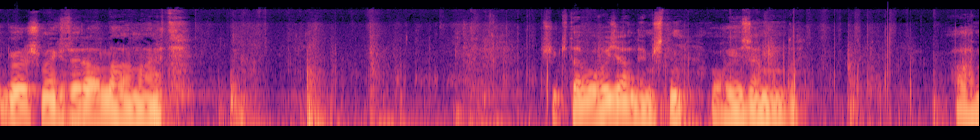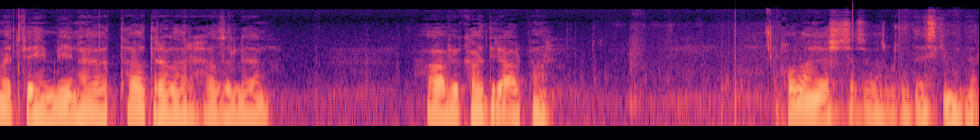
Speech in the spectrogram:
Görüşmek üzere. Allah'a emanet. Şu kitabı okuyacağım demiştim. Okuyacağım bunu. Ahmet Fehim Bey'in hayat hatıraları hazırlayan Hafi Kadri Alpan. Polonya şişesi var burada da eski model.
